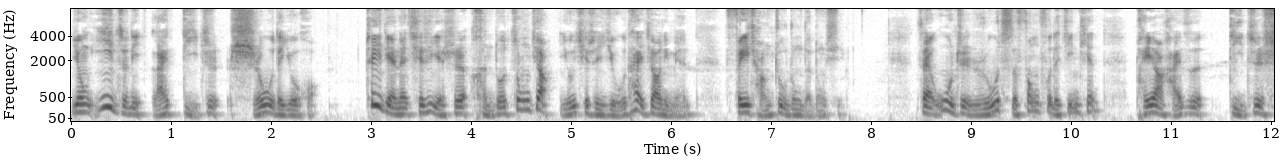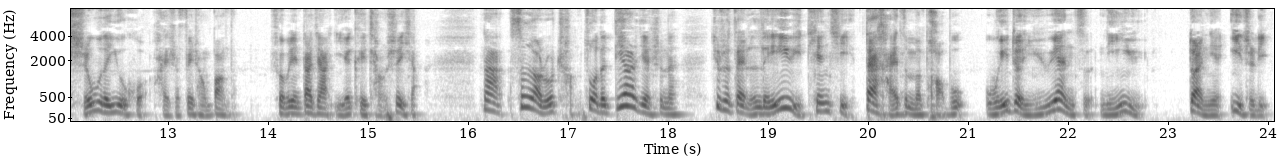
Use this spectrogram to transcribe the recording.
用意志力来抵制食物的诱惑。这一点呢，其实也是很多宗教，尤其是犹太教里面非常注重的东西。在物质如此丰富的今天，培养孩子。抵制食物的诱惑还是非常棒的，说不定大家也可以尝试一下。那宋耀如常做的第二件事呢，就是在雷雨天气带孩子们跑步，围着院子淋雨，锻炼意志力。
